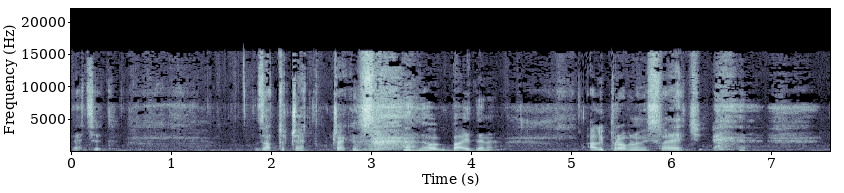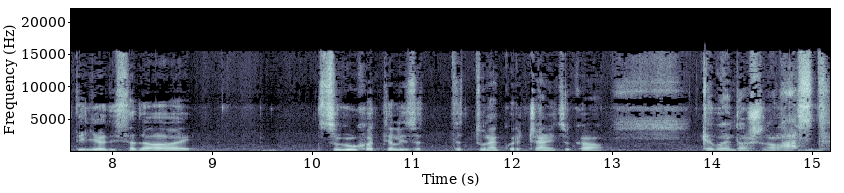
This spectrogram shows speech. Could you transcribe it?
That's it. Zato čet, čekam sad ovog Bajdena. Ali problem je sledeći. Ti ljudi sad ovaj, su ga uhvatili za, za tu neku rečenicu kao kad budem došao na vlast,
